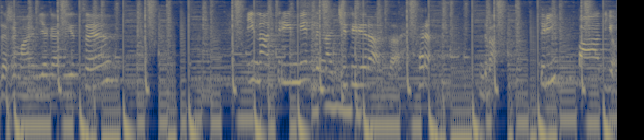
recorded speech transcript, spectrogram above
Зажимаем ягодицы. И на три медленно четыре раза. Раз, два, три. Подъем.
